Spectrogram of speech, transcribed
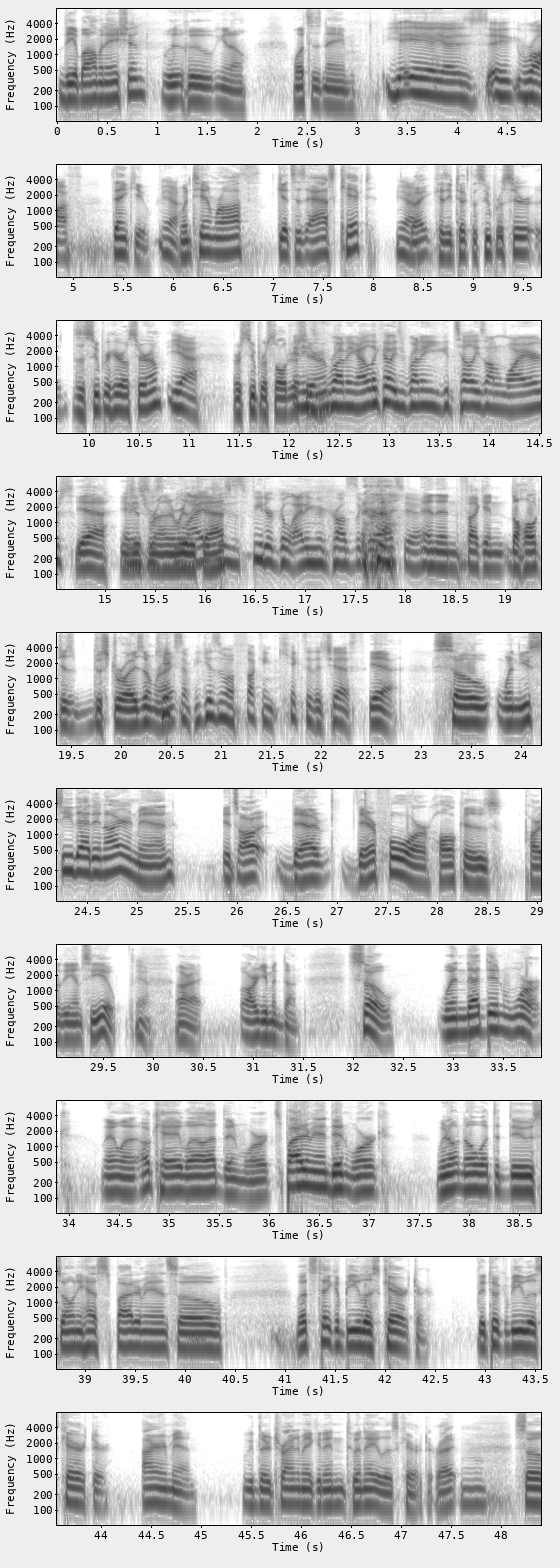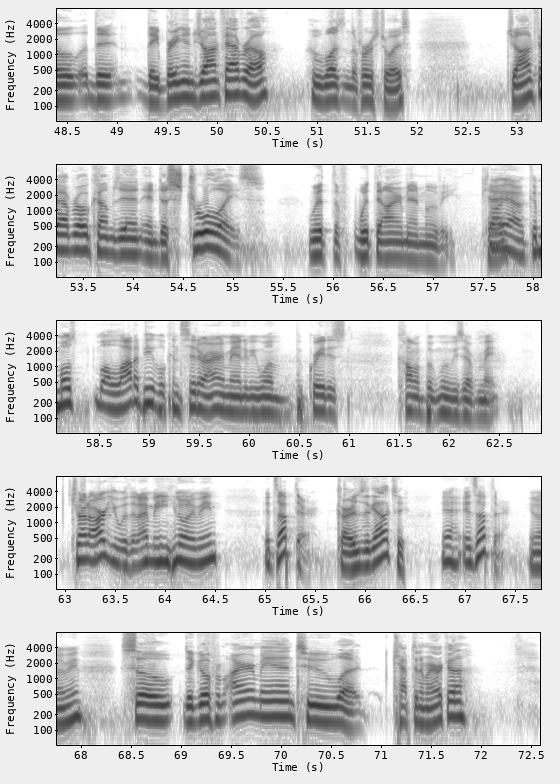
the Abomination, who, who you know, what's his name? Yeah, yeah, yeah, yeah. It's, uh, Roth. Thank you. Yeah. When Tim Roth gets his ass kicked, Yeah. right, because he took the super ser- the superhero serum Yeah, or super soldier and he's serum. running. I like how he's running. You can tell he's on wires. Yeah, he's just running really gliding- fast. His feet are gliding across the grass. Yeah, and then fucking the Hulk just destroys him, right? kicks him. He gives him a fucking kick to the chest. Yeah. So when you see that in Iron Man, it's all there. Therefore, Hulk is part of the MCU. Yeah, All right, argument done. So when that didn't work, they went, okay, well that didn't work. Spider Man didn't work. We don't know what to do. Sony has Spider Man, so let's take a B list character. They took a B list character, Iron Man. They're trying to make it into an A list character, right? Mm-hmm. So the, they bring in Jon Favreau, who wasn't the first choice. Jon Favreau comes in and destroys with the with the Iron Man movie. Okay. Oh yeah, most a lot of people consider Iron Man to be one of the greatest comic book movies ever made. Try to argue with it. I mean, you know what I mean? It's up there. Guardians of the Galaxy. Yeah, it's up there. You know what I mean? So they go from Iron Man to what? Captain America.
